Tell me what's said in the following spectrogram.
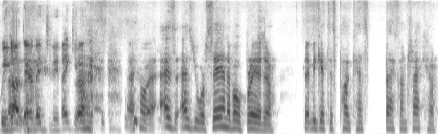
we got there eventually. Thank you. Uh, know, as as you were saying about Brader, let me get this podcast back on track here.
